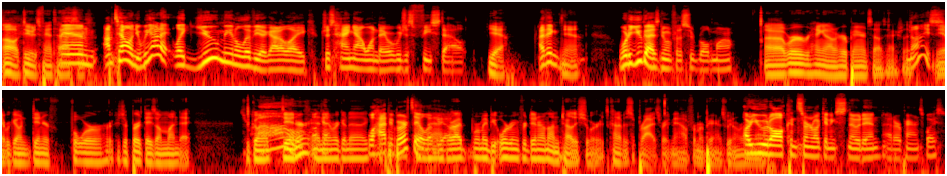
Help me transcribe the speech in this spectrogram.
Oh, dude, it's fantastic. Man, I'm telling you, we gotta like you, me, and Olivia gotta like just hang out one day where we just feast out. Yeah. I think. Yeah. What are you guys doing for the Super Bowl tomorrow? Uh, we're hanging out at her parents' house actually. Nice. Yeah, we're going to dinner for her because her birthday's on Monday. So we're going out Oh, to dinner okay. and then we're gonna. Well, happy birthday. Olivia. Or I, we're maybe ordering for dinner. I'm not entirely sure. It's kind of a surprise right now from her parents. We don't. Really Are you know. at all concerned about getting snowed in at our parents' place?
